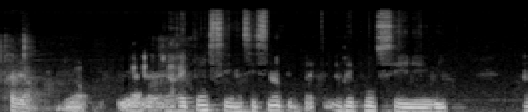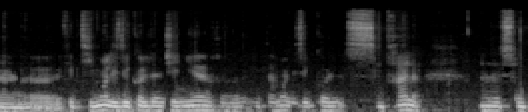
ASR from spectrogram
Très bien. la, réponse est assez simple. La réponse est oui. Euh, effectivement, les écoles d'ingénieurs, euh, notamment les écoles centrales, euh, sont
